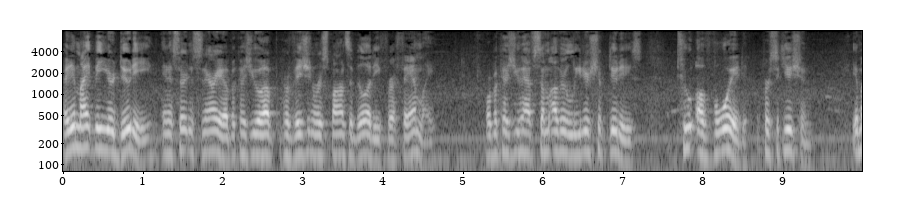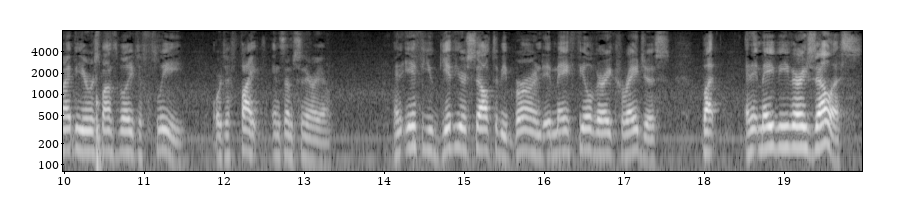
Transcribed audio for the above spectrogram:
Right? It might be your duty in a certain scenario because you have provision responsibility for a family or because you have some other leadership duties to avoid persecution. It might be your responsibility to flee or to fight in some scenario. And if you give yourself to be burned, it may feel very courageous, but and it may be very zealous,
